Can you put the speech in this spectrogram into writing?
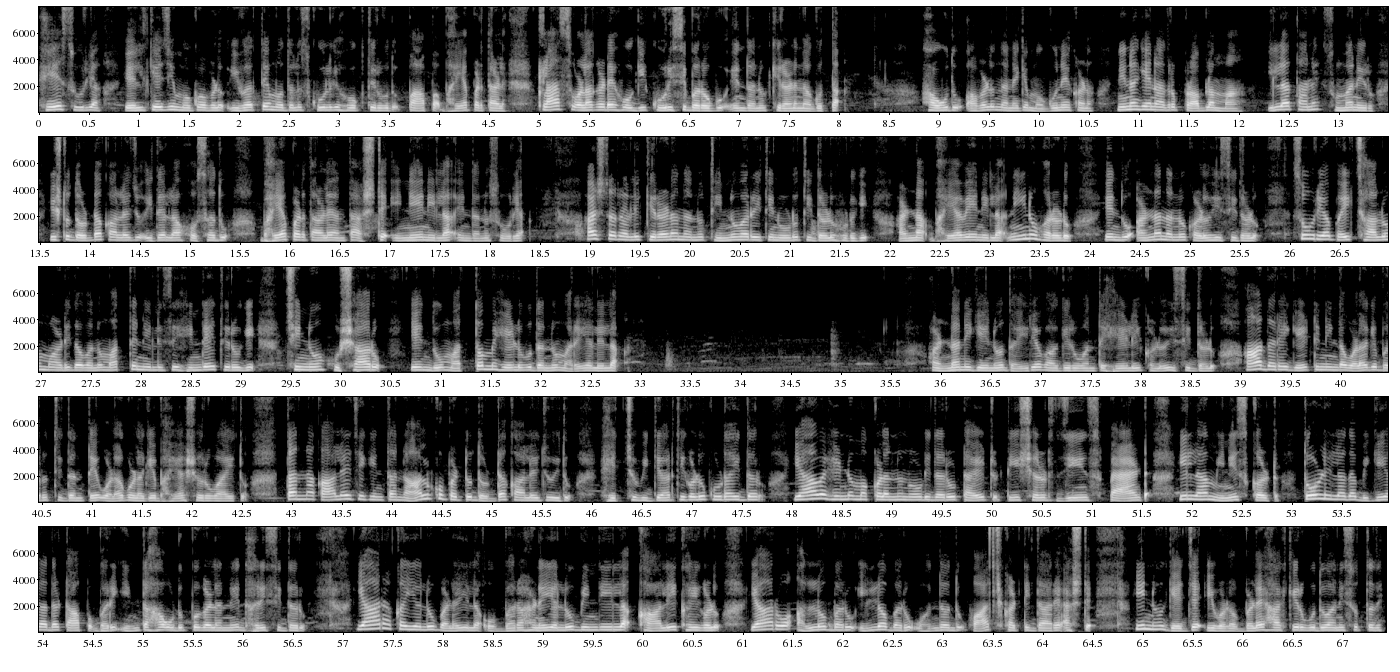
ಹೇ ಸೂರ್ಯ, ಎಲ್ ಕೆ ಜಿ ಮಗುವಳು ಇವತ್ತೇ ಮೊದಲು ಸ್ಕೂಲ್ಗೆ ಹೋಗ್ತಿರುವುದು. ಪಾಪ ಭಯಪಡ್ತಾಳೆ. ಕ್ಲಾಸ್ ಒಳಗಡೆ ಹೋಗಿ ಕೂರಿಸಿ ಬರೋಗು ಎಂದನು ಕಿರಣ ನಗುತ್ತಾ ಹೌದು, ಅವಳು ನನಗೆ ಮಗುನೇ ಕಣ. ನಿನಗೇನಾದರೂ ಪ್ರಾಬ್ಲಮ್ಮಾ? ಇಲ್ಲ ತಾನೇ, ಸುಮ್ಮನಿರು. ಇಷ್ಟು ದೊಡ್ಡ ಕಾಲೇಜು ಇದೆಲ್ಲ ಹೊಸದು. ಭಯ ಪಡ್ತಾಳೆ ಅಂತ ಅಷ್ಟೇ ಇನ್ನೇನಿಲ್ಲ ಎಂದನು ಸೂರ್ಯ. ಅಷ್ಟರಲ್ಲಿ ಕಿರಣನನ್ನು ತಿನ್ನುವ ರೀತಿ ನೋಡುತ್ತಿದ್ದಳು ಹುಡುಗಿ. ಅಣ್ಣ, ಭಯವೇನಿಲ್ಲ, ನೀನು ಹೊರಡು ಎಂದು ಅಣ್ಣನನ್ನು ಕಳುಹಿಸಿದಳು. ಸೂರ್ಯ ಬೈಕ್ ಚಾಲು ಮಾಡಿದವನು ಮತ್ತೆ ನಿಲ್ಲಿಸಿ ಹಿಂದೆ ತಿರುಗಿ, ಚಿನ್ನು, ಹುಷಾರು ಎಂದು ಮತ್ತೊಮ್ಮೆ ಹೇಳುವುದನ್ನು ಮರೆಯಲಿಲ್ಲ. ಅಣ್ಣನಿಗೇನೋ ಧೈರ್ಯವಾಗಿರುವಂತೆ ಹೇಳಿ ಕಳುಹಿಸಿದ್ದಳು. ಆದರೆ ಗೇಟಿನಿಂದ ಒಳಗೆ ಬರುತ್ತಿದ್ದಂತೆ ಒಳಗೊಳಗೆ ಭಯ ಶುರುವಾಯಿತು. ತನ್ನ ಕಾಲೇಜಿಗಿಂತ ನಾಲ್ಕು ಪಟ್ಟು ದೊಡ್ಡ ಕಾಲೇಜು ಇದು. ಹೆಚ್ಚು ವಿದ್ಯಾರ್ಥಿಗಳು ಕೂಡ ಇದ್ದರು. ಯಾವ ಹೆಣ್ಣು ಮಕ್ಕಳನ್ನು ನೋಡಿದರೂ tight T shirts jeans, pant ಇಲ್ಲ ಮಿನಿ ಸ್ಕರ್ಟ್, ತೋಳಿಲ್ಲದ ಬಿಗಿಯಾದ ಟಾಪ್, ಬರೀ ಇಂತಹ ಉಡುಪುಗಳನ್ನೇ ಧರಿಸಿದ್ದರು. ಯಾರ ಕೈಯಲ್ಲೂ ಬಳೆಯಿಲ್ಲ, ಒಬ್ಬರ ಹಣೆಯಲ್ಲೂ ಬಿಂದಿ ಇಲ್ಲ, ಖಾಲಿ ಕೈಗಳು ಯಾರೋ ಅಲ್ಲೊಬ್ಬರು ಇಲ್ಲೊಬ್ಬರು ಒಂದೊಂದು ವಾಚ್ ಕಟ್ಟಿದ್ದಾರೆ ಅಷ್ಟೆ. ಇನ್ನು ಗೆಜ್ಜೆ ಇವಳೊಬ್ಬಳೇ ಹಾಕಿರುವುದು ಅನಿಸುತ್ತದೆ.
